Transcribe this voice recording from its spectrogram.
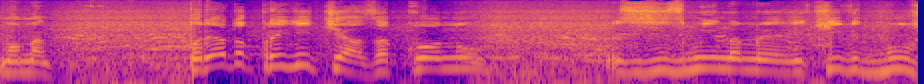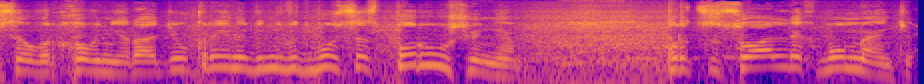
момент. Порядок прийняття закону зі змінами, який відбувся у Верховній Раді України, він відбувся з порушенням процесуальних моментів.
